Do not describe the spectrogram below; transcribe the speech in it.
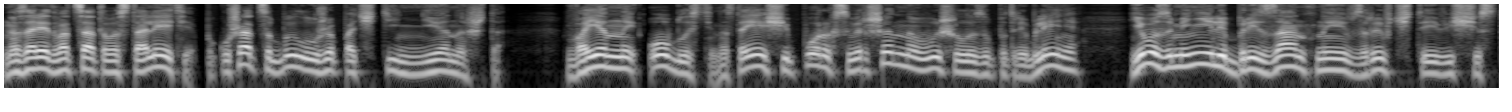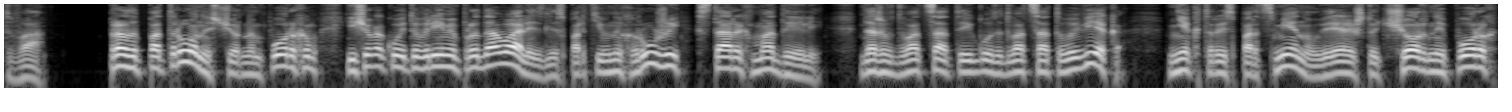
На заре 20-го столетия покушаться было уже почти не на что. В военной области настоящий порох совершенно вышел из употребления, его заменили бризантные взрывчатые вещества. Правда, патроны с черным порохом еще какое-то время продавались для спортивных ружей старых моделей. Даже в 20-е годы 20 -го века некоторые спортсмены уверяли, что черный порох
